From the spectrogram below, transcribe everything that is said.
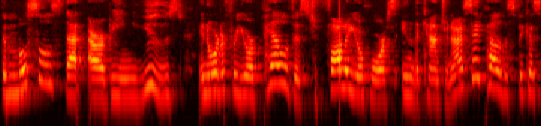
the muscles that are being used in order for your pelvis to follow your horse in the canter. Now I say pelvis because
